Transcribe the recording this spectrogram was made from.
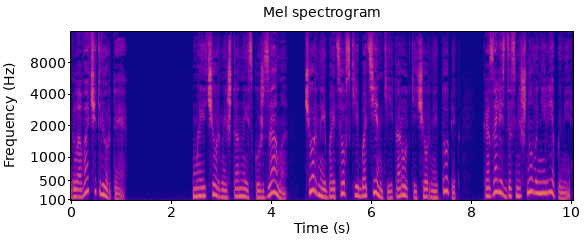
Глава 4. Мои черные штаны из кожзама, черные бойцовские ботинки и короткий черный топик казались до смешного нелепыми,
